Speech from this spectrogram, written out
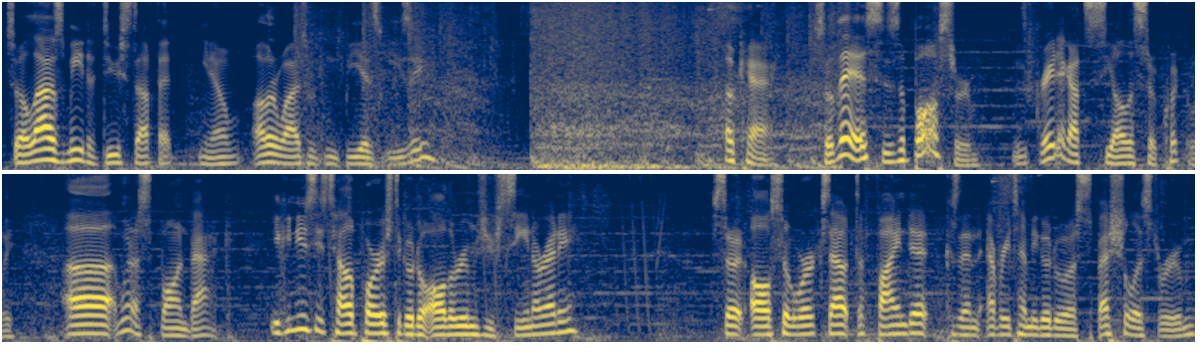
So it allows me to do stuff that, you know, otherwise wouldn't be as easy. Okay, so this is a boss room. It's great I got to see all this so quickly. Uh, I'm going to spawn back. You can use these teleporters to go to all the rooms you've seen already. So it also works out to find it, because then every time you go to a specialist room,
